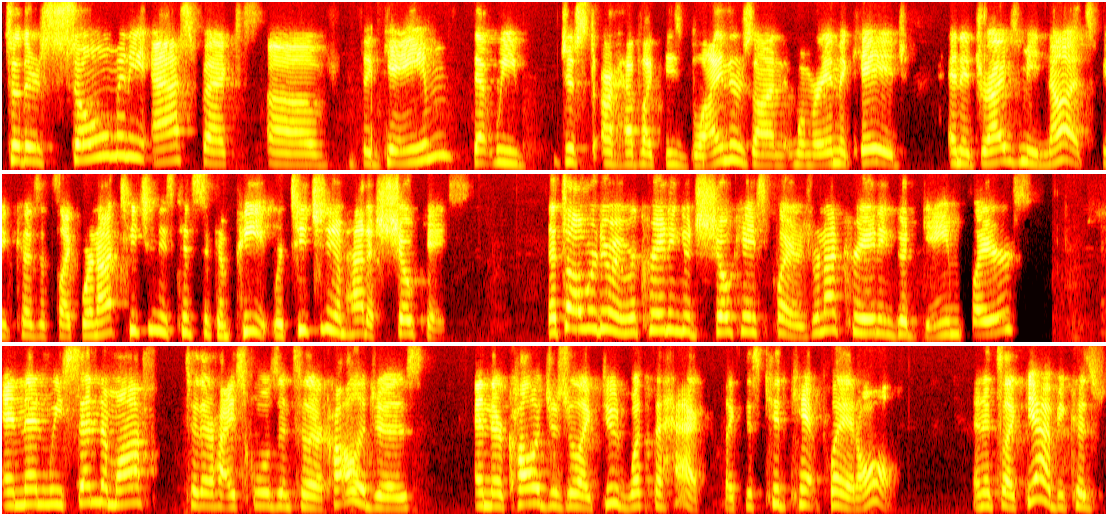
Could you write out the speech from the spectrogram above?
So there's so many aspects of the game that we just are have like these blinders on when we're in the cage and it drives me nuts because it's like we're not teaching these kids to compete. We're teaching them how to showcase. That's all we're doing. We're creating good showcase players. We're not creating good game players. And then we send them off to their high schools and to their colleges and their colleges are like dude what the heck? Like this kid can't play at all. And it's like yeah because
